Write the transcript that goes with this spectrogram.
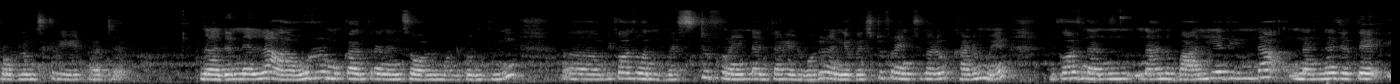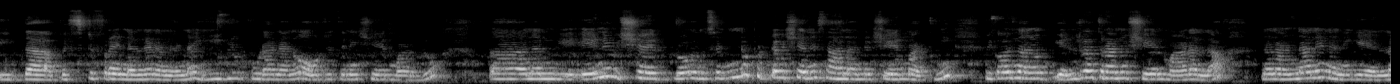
ಪ್ರಾಬ್ಲಮ್ಸ್ ಕ್ರಿಯೇಟ್ ಆದರೆ. ನಾನು ಅದನ್ನೆಲ್ಲ ಅವ್ರ ಮುಖಾಂತರ ನಾನು ಸಾಲ್ವ್ ಮಾಡ್ಕೊತೀನಿ. ಬಿಕಾಸ್ ಒಂದು ಬೆಸ್ಟ್ ಫ್ರೆಂಡ್ ಅಂತ ಹೇಳ್ಬೋದು. ನನಗೆ ಬೆಸ್ಟ್ ಫ್ರೆಂಡ್ಸ್ಗಳು ಕಡಿಮೆ. ಬಿಕಾಸ್ ನನ್ನ ನಾನು ಬಾಲ್ಯದಿಂದ ನನ್ನ ಜೊತೆ ಇದ್ದ ಬೆಸ್ಟ್ ಫ್ರೆಂಡ್ ಅಂದರೆ ನನ್ನ ಅಣ್ಣ. ಈಗಲೂ ಕೂಡ ನಾನು ಅವ್ರ ಜೊತೆನೇ ಶೇರ್ ಮಾಡೋದು. ನನಗೆ ಏನೇ ವಿಷಯ ಇದ್ದರೂ ಒಂದು ಸಣ್ಣ ಪುಟ್ಟ ವಿಷಯನೇ ಸಹ ನಾನು ಶೇರ್ ಮಾಡ್ತೀನಿ. ಬಿಕಾಸ್ ನಾನು ಎಲ್ಲರ ಹತ್ರನೂ ಶೇರ್ ಮಾಡಲ್ಲ. ನನ್ನ ಅಣ್ಣನೇ ನನಗೆ ಎಲ್ಲ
